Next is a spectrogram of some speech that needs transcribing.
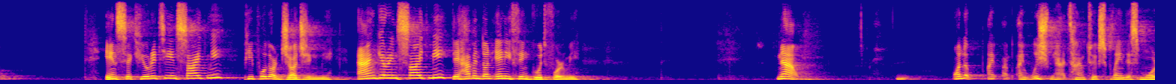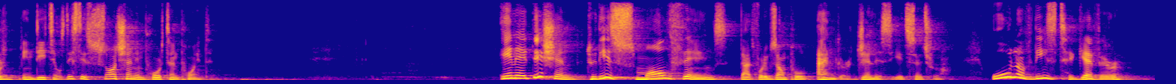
Insecurity inside me, people are judging me. Anger inside me, they haven't done anything good for me. Now, I, I wish we had time to explain this more in details. This is such an important point. In addition to these small things, that for example, anger, jealousy, etc., all of these together,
